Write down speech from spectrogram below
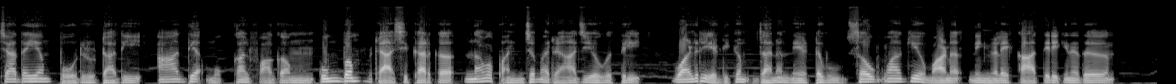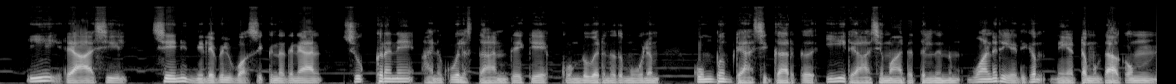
ചതയം പോരുരുട്ടാതി ആദ്യ മുക്കാൽ ഭാഗം. കുംഭം രാശിക്കാർക്ക് നവപഞ്ചമ രാജയോഗത്തിൽ വളരെയധികം ധനനേട്ടവും സൗഭാഗ്യവുമാണ് നിങ്ങളെ കാത്തിരിക്കുന്നത്. ഈ രാശിയിൽ ശനി നിലവിൽ വസിക്കുന്നതിനാൽ ശുക്രനെ അനുകൂല സ്ഥാനത്തേക്ക് കൊണ്ടുവരുന്നത് മൂലം കുംഭം രാശിക്കാർക്ക് ഈ രാശിമാറ്റത്തിൽ നിന്നും വളരെയധികം നേട്ടമുണ്ടാകും.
